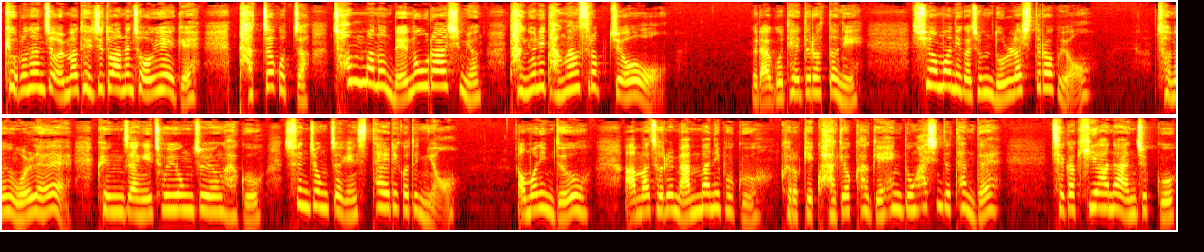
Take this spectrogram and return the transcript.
결혼한 지 얼마 되지도 않은 저희에게 다짜고짜 천만 원 내놓으라 하시면 당연히 당황스럽죠. 라고 대들었더니 시어머니가 좀 놀라시더라고요. 저는 원래 굉장히 조용조용하고 순종적인 스타일이거든요. 어머님도 아마 저를 만만히 보고 그렇게 과격하게 행동하신 듯한데 제가 기 하나 안 죽고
